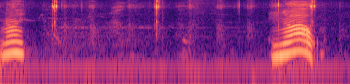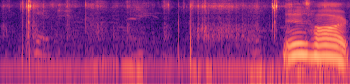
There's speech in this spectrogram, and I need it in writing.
No. No. This is hard.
